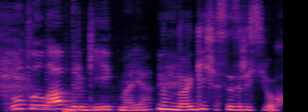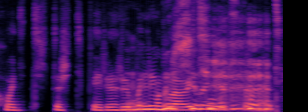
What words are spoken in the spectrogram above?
уплыла в другие моря. Ну, многие сейчас из России уходят. Что ж теперь рыба не могла уйти? не отставать.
